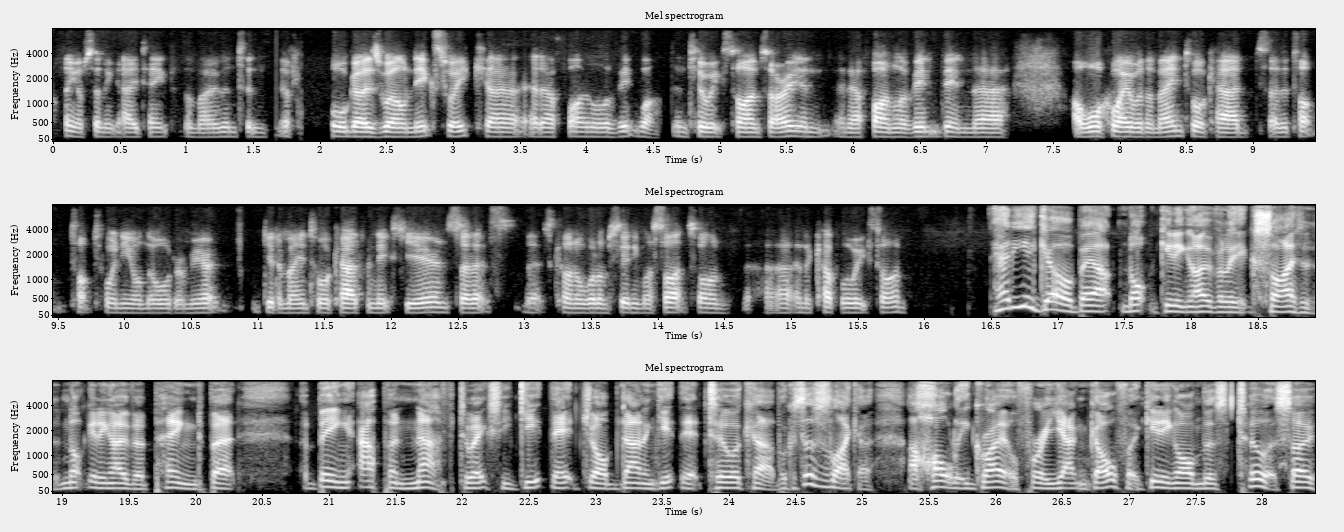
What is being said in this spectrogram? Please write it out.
i think I'm sitting 18th at the moment, and if all goes well next week uh, at our final event, well in two weeks' time, sorry, and, our final event, then uh, I'll walk away with a main tour card. So the top top 20 on the order of merit get a main tour card for next year, and so that's that's kind of what I'm setting my sights on uh, in a couple of weeks' time how do you go about not getting overly excited and not getting over pinged, but being up enough to actually get that job done and get that tour card? Because this is like a, a holy grail for a young golfer getting on this tour. So,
